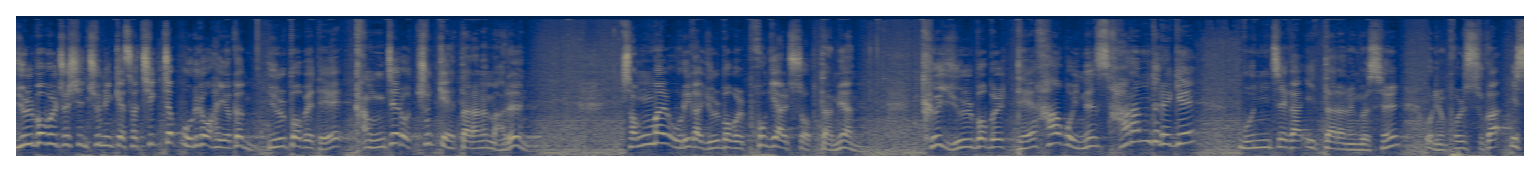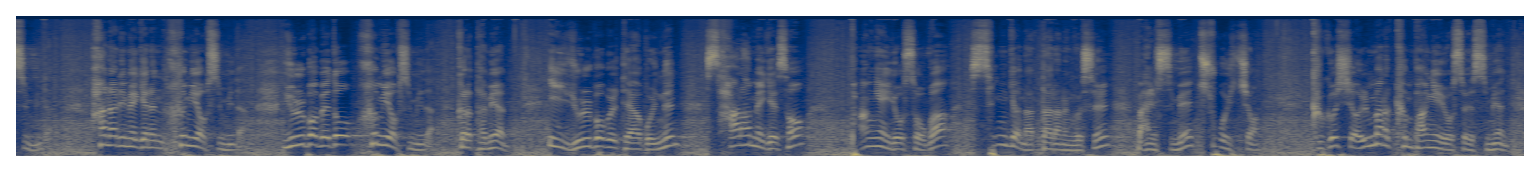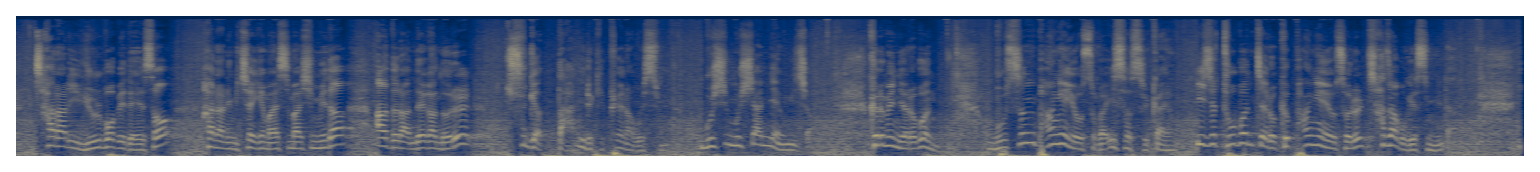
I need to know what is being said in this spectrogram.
율법을 주신 주님께서 직접 우리로 하여금 율법에 대해 강제로 죽게 했다라는 말은 정말 우리가 율법을 포기할 수 없다면 그 율법을 대하고 있는 사람들에게 문제가 있다라는 것을 우리는 볼 수가 있습니다. 하나님에게는 흠이 없습니다. 율법에도 흠이 없습니다. 그렇다면 이 율법을 대하고 있는 사람에게서 방해 요소가 생겨났다라는 것을 말씀해 주고 있죠. 그것이 얼마나 큰 방해 요소였으면 차라리 율법에 대해서 하나님이 저에게 말씀하십니다. 아들아, 내가 너를 죽였다. 이렇게 표현하고 있습니다. 무시무시한 내용이죠. 그러면 여러분, 무슨 방해 요소가 있었을까요? 이제 두 번째로 그 방해 요소를 찾아보겠습니다.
